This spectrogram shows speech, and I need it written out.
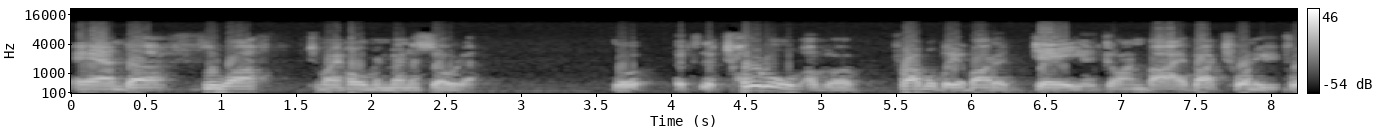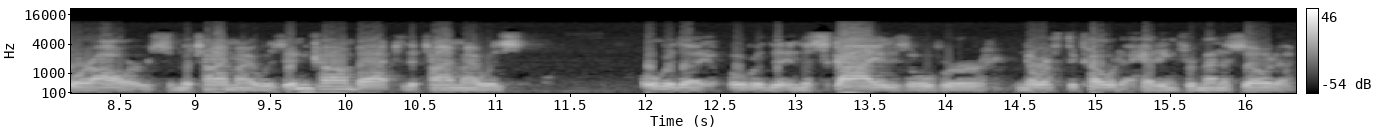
and uh, flew off to my home in Minnesota. The, the total of a probably about a day had gone by, about 24 hours, from the time I was in combat to the time I was over the over the in the skies over North Dakota, heading for Minnesota.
